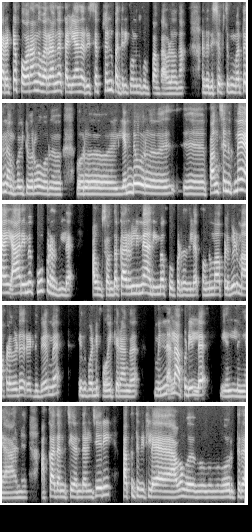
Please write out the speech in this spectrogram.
கரெக்டா போறாங்க வர்றாங்க கல்யாண ரிசப்ஷன் பத்திரிக்கை கொண்டு வந்து கொடுப்பாங்க அவ்வளவுதான். அந்த ரிசப்ஷனுக்கு மாத்திரம் நம்ம போயிட்டு வருவோம். ஒரு ஒரு எந்த ஒரு ஃபங்க்ஷனுக்குமே யாரையுமே கூப்பிடுறது இல்லை அவங்க சொந்தக்காரர்லையுமே அதிகமா கூப்பிடுறது இல்லை பொண்ணு மாப்பிள்ளை வீடு மாப்பிள்ளை வீடு ரெண்டு பேருமே இது பண்ணி போய்க்கிறாங்க. முன்னெல்லாம் அப்படி இல்லை. இல்லையான்னு. அக்கா தங்கச்சியா இருந்தாலும் சரி பக்கத்து வீட்டுல அவங்க ஒருத்தர்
